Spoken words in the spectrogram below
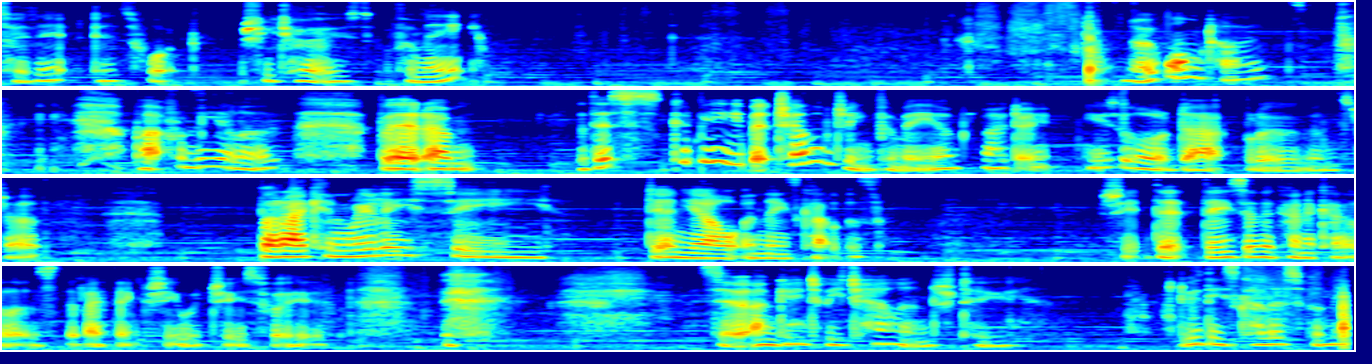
so that is what she chose for me no warm tones, apart from the yellow. But um, this could be a bit challenging for me. I don't use a lot of dark blue and stuff. But I can really see Danielle in these colours. She, that, these are the kind of colours that I think she would choose for her. so I'm going to be challenged to do these colours for me.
